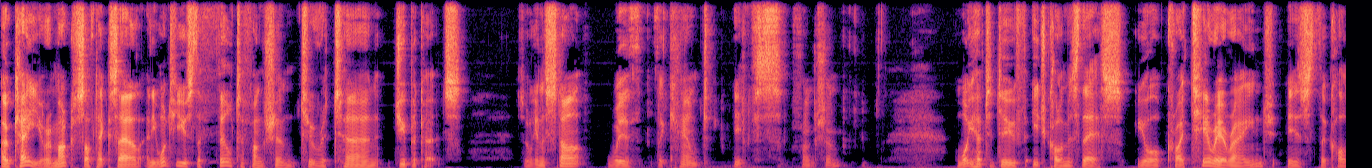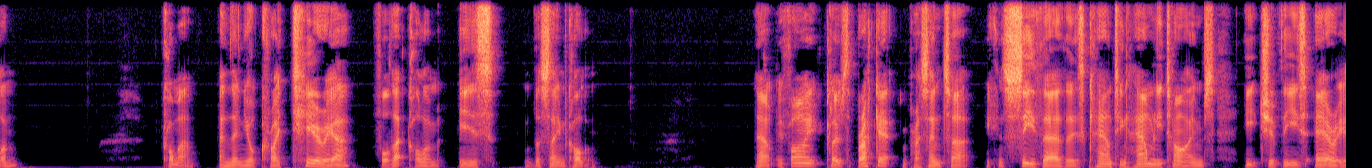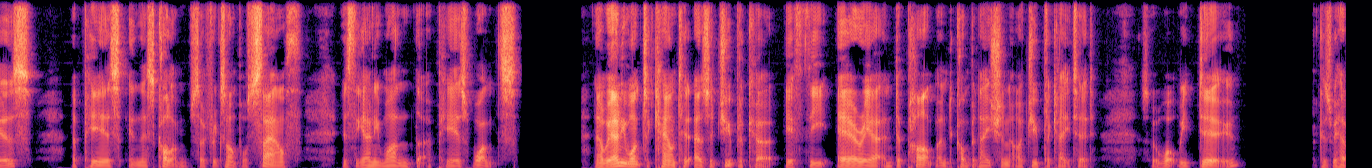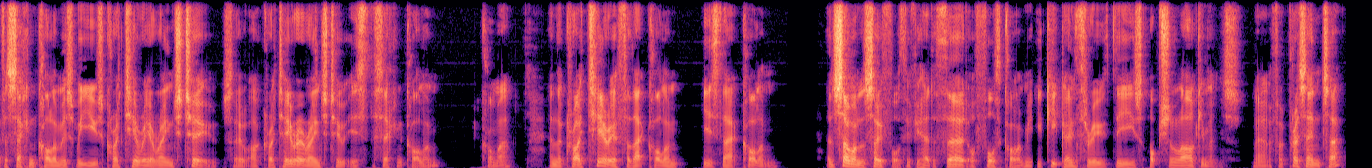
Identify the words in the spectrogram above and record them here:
Okay, you're in Microsoft Excel and you want to use the filter function to return duplicates. So we're going to start with the count ifs function. What you have to do for each column is this. Your criteria range is the column, comma, and then your criteria for that column is the same column. Now, if I close the bracket and press enter, you can see there that it's counting how many times each of these areas appears in this column. So for example, south is the only one that appears once. Now we only want to count it as a duplicate if the area and department combination are duplicated. So what we do, because we have a second column, is we use criteria range 2. So our criteria range 2 is the second column, comma, and the criteria for that column is that column. And so on and so forth. If you had a third or fourth column, you keep going through these optional arguments. Now, if I press enter,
